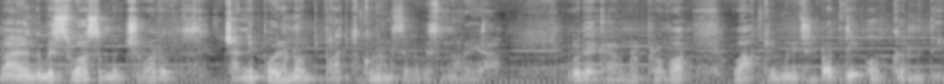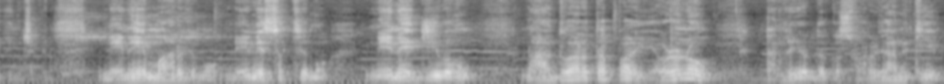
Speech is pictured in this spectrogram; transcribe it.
నా ఎందు విశ్వాసం ఉంచేవాడు చనిపోయినను బ్రతుకునని సెలవిస్తున్నారయ్యా. ఉదయకాలంలో ప్రభా వాక్యం నుంచి ప్రతి ఒక్కరిని దీవించండి. నేనే మార్గము నేనే సత్యము నేనే జీవము. నా ద్వారా తప్ప ఎవడనో తండ్రి యొద్దకు స్వర్గానికి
